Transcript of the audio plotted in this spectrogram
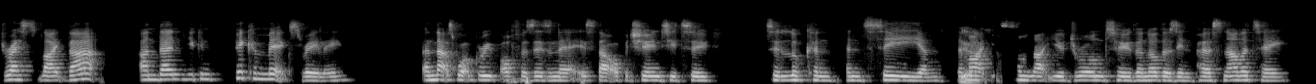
dressed like that. And then you can pick and mix really. And that's what group offers, isn't it? It's that opportunity to to look and, and see and there yeah. might be some that you're drawn to than others in personality.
